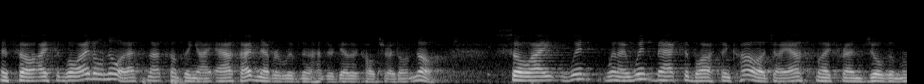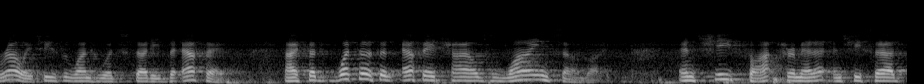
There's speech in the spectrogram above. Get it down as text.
And so I said, well, I don't know. That's not something I asked. I've never lived in a hunter-gatherer culture. I don't know. So I went, when I went back to Boston College, I asked my friend Gilda Morelli. She's the one who had studied the Efe. I said, what does an Efe child's whine sound like? And she thought for a minute, and she said,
